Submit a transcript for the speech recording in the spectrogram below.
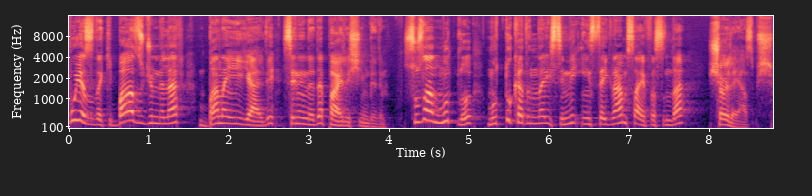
bu yazıdaki bazı cümleler bana iyi geldi. Seninle de paylaşayım dedim. Suzan Mutlu, Mutlu Kadınlar isimli Instagram sayfasında şöyle yazmış.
